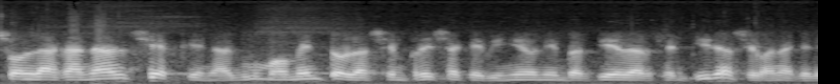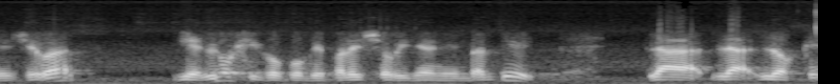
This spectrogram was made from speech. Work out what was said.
son las ganancias que en algún momento las empresas que vinieron a invertir en Argentina se van a querer llevar. Y es lógico, porque para eso vinieron a invertir. los que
